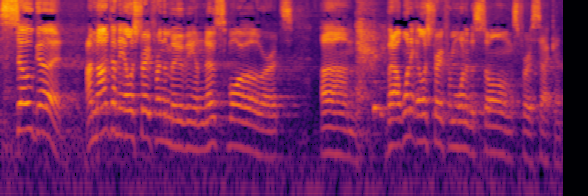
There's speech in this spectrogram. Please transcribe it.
so good. I'm not going to illustrate from the movie, I'm no spoiler alerts, um, but I want to illustrate from one of the songs for a second.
